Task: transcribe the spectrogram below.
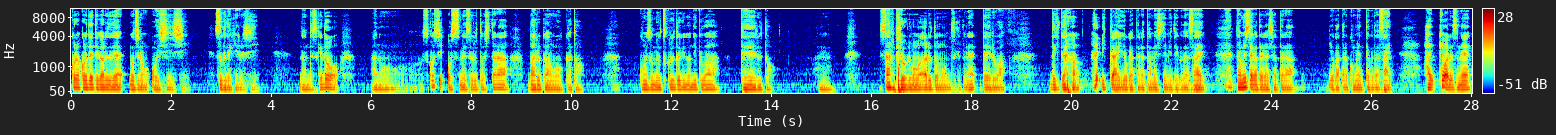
これはこれで手軽でもちろん美味しいし。すぐできるしなんですけどあの、少しおすすめするとしたらバルカンウォッカとコンソメを作る時の肉はテールと、うん、賛否両論はあると思うんですけどねテールは。できたら一回よかったら試してみてください。試した方いらっしゃったらよかったらコメントください。はい今日はですね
